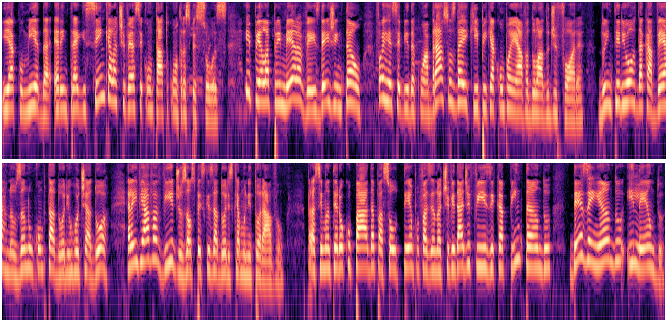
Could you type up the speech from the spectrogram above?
e a comida era entregue sem que ela tivesse contato com outras pessoas e pela primeira vez desde então foi recebida com abraços da equipe que acompanhava do lado de fora. Do interior da caverna, usando um computador e um roteador, ela enviava vídeos aos pesquisadores que a monitoravam. Para se manter ocupada, passou o tempo fazendo atividade física, pintando, desenhando e lendo.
